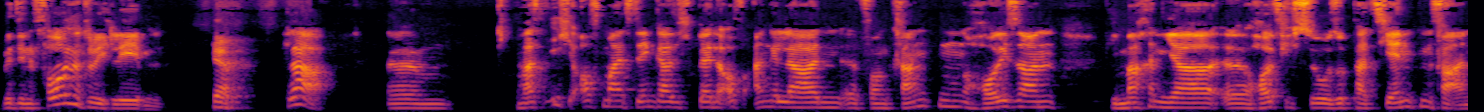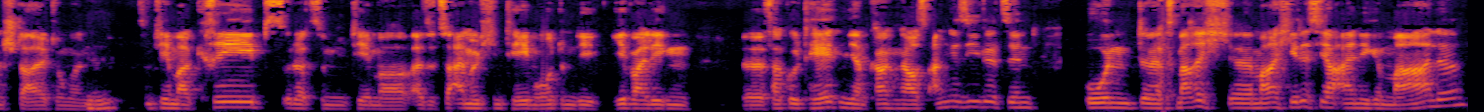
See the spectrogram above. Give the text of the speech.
mit den Folgen natürlich leben. Ja. Klar. Ähm, was ich oftmals denke, also ich werde oft angeladen äh, von Krankenhäusern, die machen ja äh, häufig so, so Patientenveranstaltungen mhm. zum Thema Krebs oder zum Thema, also zu allen möglichen Themen rund um die jeweiligen äh, Fakultäten, die am Krankenhaus angesiedelt sind. Und äh, das mache ich, äh, mache ich jedes Jahr einige Male,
